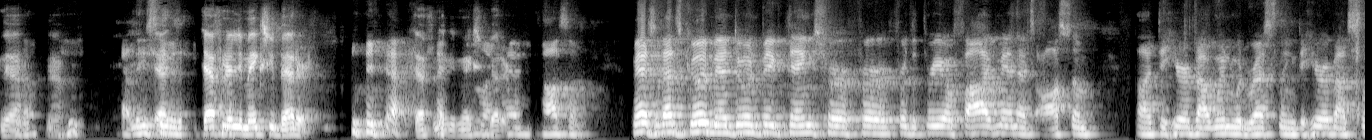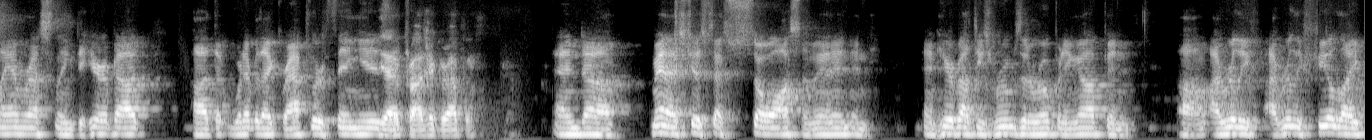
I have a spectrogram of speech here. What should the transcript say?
Yeah, you know? yeah. At least yeah, he was definitely makes you better. yeah, definitely makes you better. Man, awesome, man. So that's good, man. Doing big things for for for the 305, man. That's awesome. Uh, to hear about Wynwood Wrestling, to hear about Slam Wrestling, to hear about uh, the, whatever that grappler thing is. Yeah, Project Grapple. And uh, man, that's just that's so awesome, man. And, and and hear about these rooms that are opening up. And um, I really I really feel like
